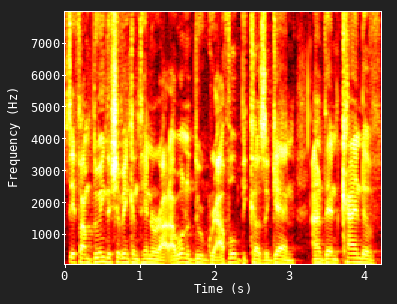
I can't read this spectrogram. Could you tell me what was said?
So if I'm doing the shipping container route, I want to do gravel because again, and then kind of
